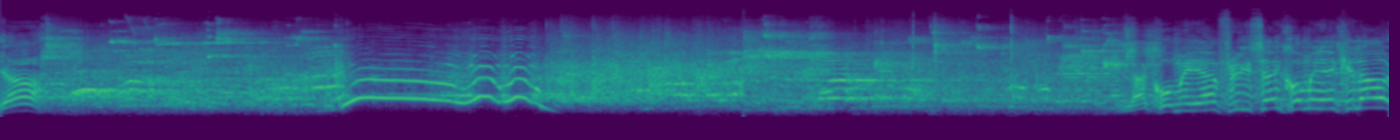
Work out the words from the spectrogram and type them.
Ja. Ja, kom igen frysen, kom igen killar.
